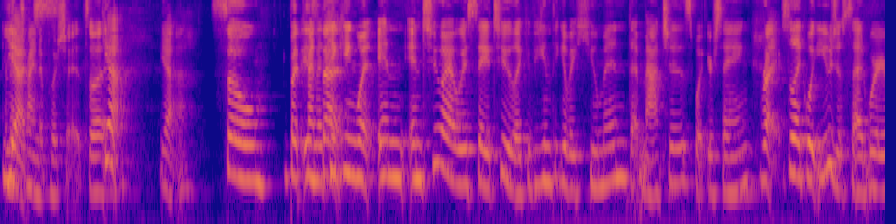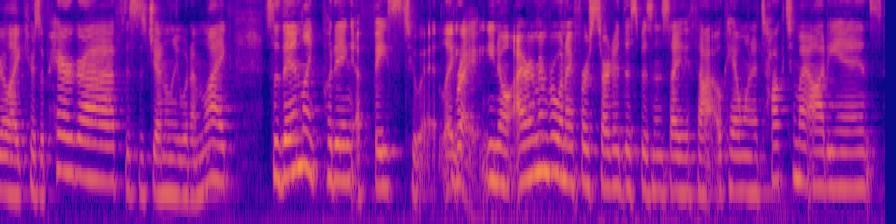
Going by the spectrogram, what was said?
and Yes. they're trying to push it. So Yeah. yeah. So, but is Kind of that thinking what and and two, I always say too, like if you can think of a human that matches what you're saying. Right. So like what you just said, where you're like, here's a paragraph, this is generally what I'm like. So then like putting a face to it. Like Right. you know, I remember when I first started this business, I thought, okay, I want to talk to my audience.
